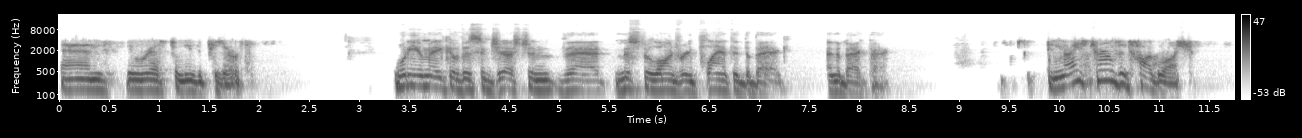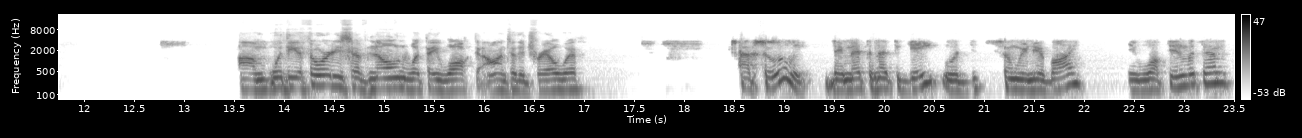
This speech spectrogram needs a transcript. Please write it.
and they were asked to leave the preserve. What do you make of the suggestion that Mr. Laundrie planted the bag and the backpack? In nice terms, it's hogwash. Um, would the authorities have known what they walked onto the trail with? Absolutely. They met them at the gate or somewhere nearby. They walked in with them.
